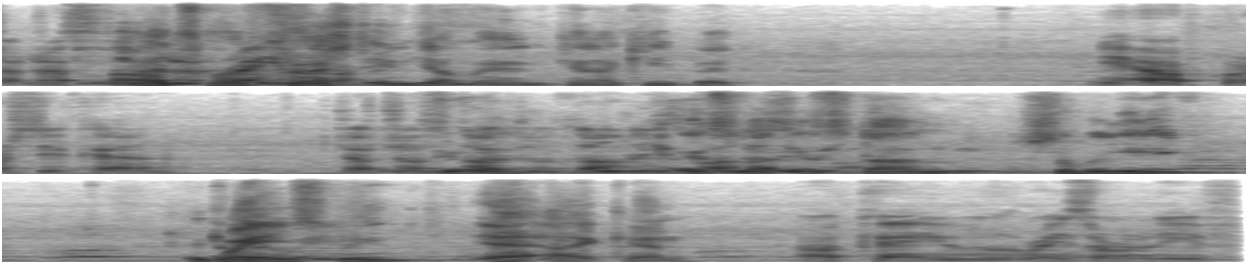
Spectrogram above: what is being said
Ju- Just stop. That's my Razor. first Indiaman. Can I keep it? Yeah, of course you can. Just, just Good. don't, don't leave It's, battle it's done. Should we leave? Into Wait. screen? Yeah, I can. Okay, you Razor leave.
